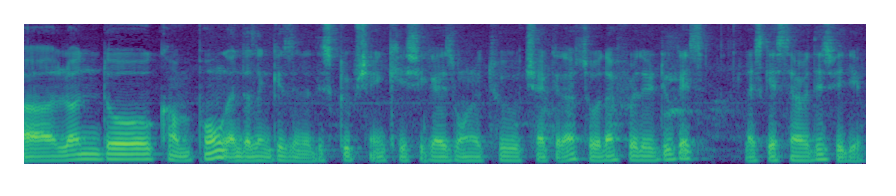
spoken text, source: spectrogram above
uh, londo kampong and the link is in the description in case you guys wanted to check it out. So without further ado guys let's get started with this video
